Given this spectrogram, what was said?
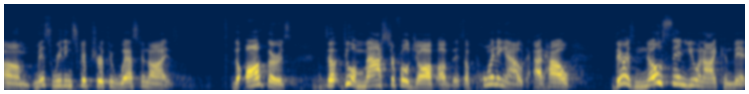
um, Misreading Scripture Through Western Eyes, the authors do a masterful job of this, of pointing out at how there is no sin you and I commit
